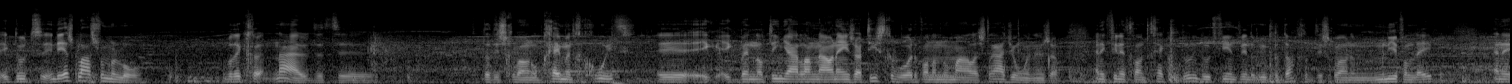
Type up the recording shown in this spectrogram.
Ik doe het in de eerste plaats voor mijn lol. Omdat ik, nou, dat, uh, dat is gewoon op een gegeven moment gegroeid. Uh, ik, ik ben al tien jaar lang nou ineens artiest geworden van een normale straatjongen en zo. En ik vind het gewoon te gek om te doen. Ik doe het 24 uur per dag. Het is gewoon een manier van leven. En uh,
